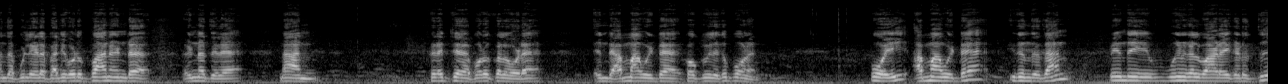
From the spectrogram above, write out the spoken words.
அந்த பிள்ளைகளை பறி கொடுப்பான் என்ற எண்ணத்தில் நான் கிடைச்ச பொருட்களோட இந்த அம்மா வீட்டை கொக்குவிலுக்கு போனேன். போய் அம்மா வீட்டை இருந்து தான் இந்த வீடுகள் வாடகை எடுத்து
